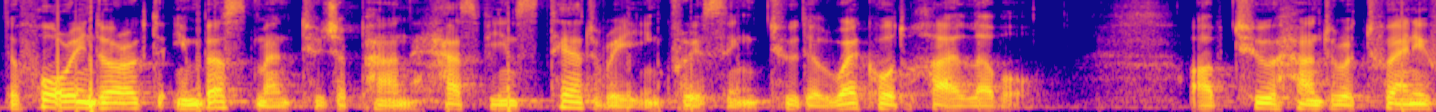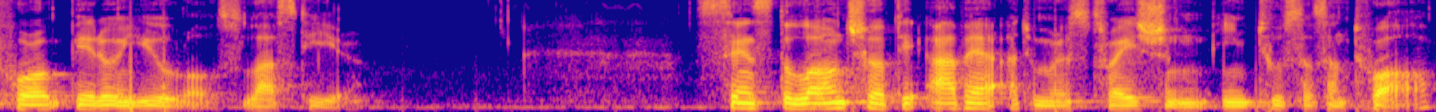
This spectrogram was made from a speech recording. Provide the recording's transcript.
The foreign direct investment to Japan has been steadily increasing to the record high level of 224 billion euros last year. Since the launch of the Abe administration in 2012,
